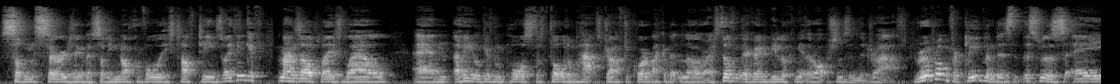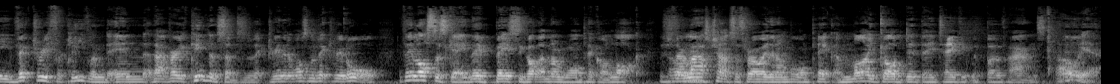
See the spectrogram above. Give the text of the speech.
sudden surge. They're going to suddenly knock off all these tough teams. So I think if Manziel plays well. Um, I think it'll give them pause for thought and perhaps draft a quarterback a bit lower. I still think they're going to be looking at their options in the draft. The real problem for Cleveland is that this was a victory for Cleveland in that very Cleveland sense of victory, that it wasn't a victory at all. If they lost this game, they basically got that number one pick on lock. This was their Oh, last chance to throw away the number one pick, and my god, did they take it with both hands. Oh yeah.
